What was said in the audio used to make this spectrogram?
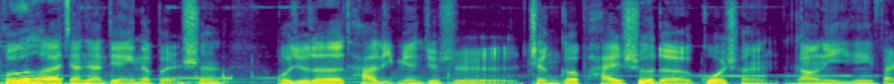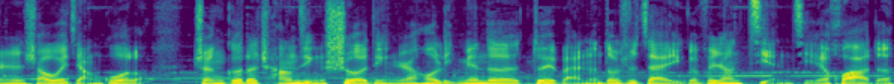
回过头来讲讲电影的本身，我觉得它里面就是整个拍摄的过程，刚刚你已经反正稍微讲过了，整个的场景设定，然后里面的对白呢，都是在一个非常简洁化的，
